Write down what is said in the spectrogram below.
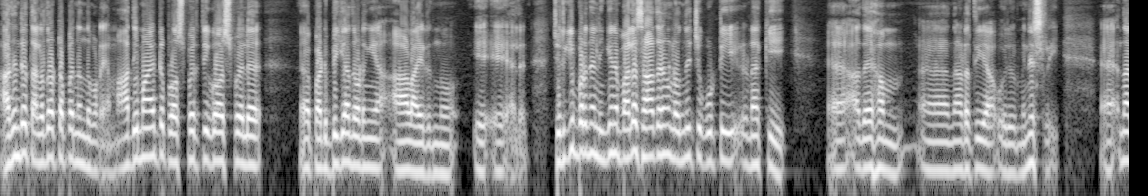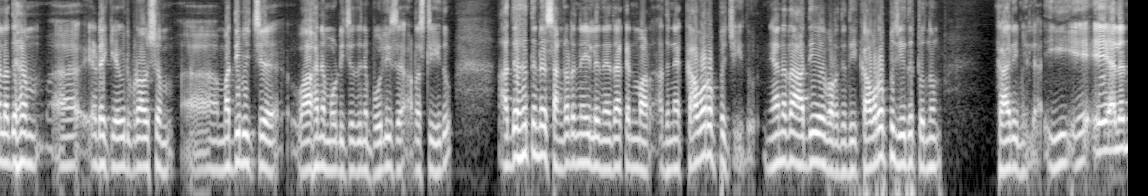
അതിന്റെ തലതൊട്ടപ്പൻ എന്ന് പറയാം. ആദ്യമായിട്ട് പ്രോസ്പെരിറ്റി ഗോസ്പൽ പഠിപ്പിക്കാൻ തുടങ്ങിയ ആളായിരുന്നു എ എ അലൻ. ചുരുക്കി പറഞ്ഞാൽ ഇങ്ങനെ പല സാധനങ്ങൾ ഒന്നിച്ചു കൂട്ടി ഇണക്കി അദ്ദേഹം നടത്തിയ ഒരു മിനിസ്ട്രി. എന്നാൽ അദ്ദേഹം ഇടയ്ക്ക് ഒരു പ്രാവശ്യം മദ്യപിച്ച് വാഹനം ഓടിച്ചതിന് പോലീസ് അറസ്റ്റ് ചെയ്തു. അദ്ദേഹത്തിന്റെ സംഘടനയിലെ നേതാക്കന്മാർ അതിനെ കവറപ്പ് ചെയ്തു. ഞാനത് ആദ്യമേ പറഞ്ഞത് ഈ കവറപ്പ് ചെയ്തിട്ടൊന്നും കാര്യമില്ല. ഈ എ എ അലൻ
